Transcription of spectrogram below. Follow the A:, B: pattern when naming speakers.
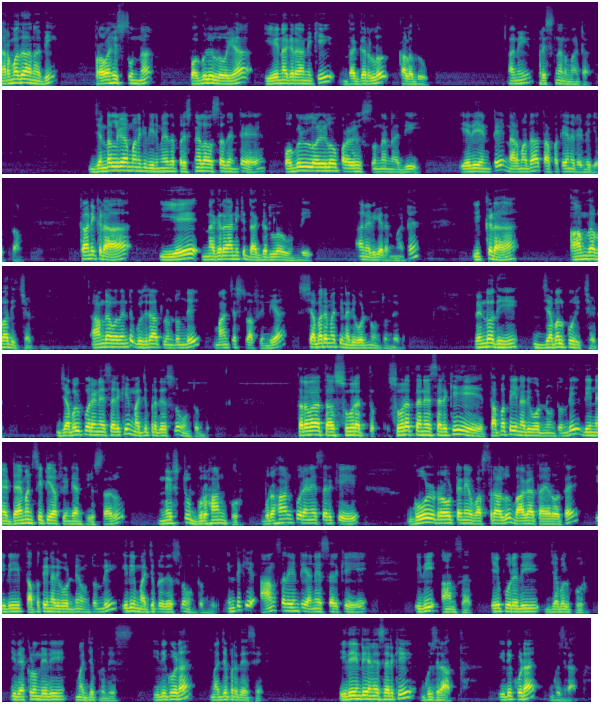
A: నర్మదా నది ప్రవహిస్తున్న పగులు లోయ ఏ నగరానికి దగ్గరలో కలదు అని ప్రశ్న అనమాట జనరల్గా మనకి దీని మీద ప్రశ్న ఎలా వస్తుందంటే పగులు లోయలో ప్రవహిస్తున్న నది ఏది అంటే నర్మదా తపతి అని రెండు చెప్తాం. కానీ ఇక్కడ ఏ నగరానికి దగ్గరలో ఉంది అని అడిగారనమాట ఇక్కడ అహ్మదాబాద్ ఇచ్చాడు. అహ్మదాబాద్ అంటే గుజరాత్లో ఉంటుంది మాంచెస్టర్ ఆఫ్ ఇండియా శబరిమతి నది ఒడ్డున ఉంటుంది అది. రెండోది జబల్పూర్ ఇచ్చాడు. జబల్పూర్ అనేసరికి మధ్యప్రదేశ్లో ఉంటుంది. తర్వాత సూరత్. సూరత్ అనేసరికి తపతి నది ఒడ్డున ఉంటుంది. దీన్ని డైమండ్ సిటీ ఆఫ్ ఇండియా అని పిలుస్తారు. నెక్స్ట్ బుర్హాన్పూర్. బుర్హాన్పూర్ అనేసరికి గోల్డ్ రౌట్ అనే వస్త్రాలు బాగా తయారవుతాయి. ఇది తపతి నది ఒడ్డునే ఉంటుంది ఇది మధ్యప్రదేశ్లో ఉంటుంది. ఇంతకీ ఆన్సర్ ఏంటి అనేసరికి ఇది ఆన్సర్. ఏ పూర్ అది? జబల్పూర్. ఇది ఎక్కడుంది ఇది? మధ్యప్రదేశ్. ఇది కూడా మధ్యప్రదేశే. ఇదేంటి అనేసరికి గుజరాత్. ఇది కూడా గుజరాత్.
